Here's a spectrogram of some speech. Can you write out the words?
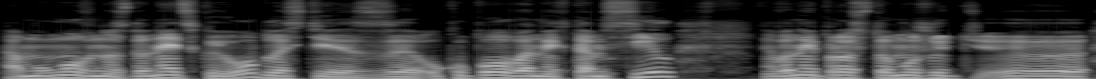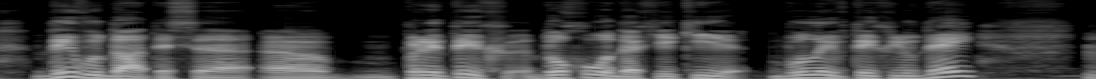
там умовно з Донецької області, з окупованих там сіл, вони просто можуть е, диву датися е, при тих доходах, які були в тих людей е,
